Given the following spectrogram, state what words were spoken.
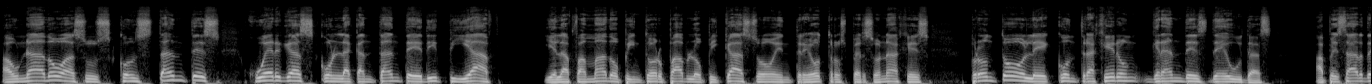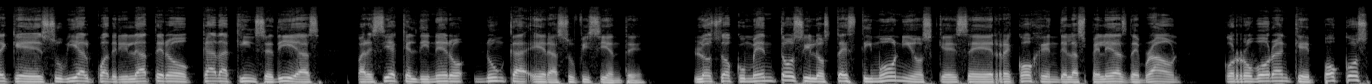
aunado a sus constantes juergas con la cantante Edith Piaf y el afamado pintor Pablo Picasso, entre otros personajes, pronto le contrajeron grandes deudas. A pesar de que subía al cuadrilátero cada 15 días, parecía que el dinero nunca era suficiente. Los documentos y los testimonios que se recogen de las peleas de Brown corroboran que pocos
